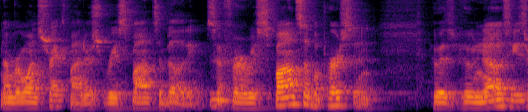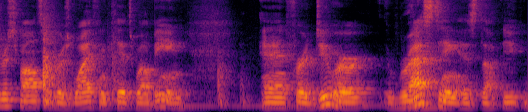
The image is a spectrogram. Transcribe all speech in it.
number one strength finder is responsibility. So mm-hmm. for a responsible person who is who knows he's responsible for his wife and kids well-being and for a doer resting is the you,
